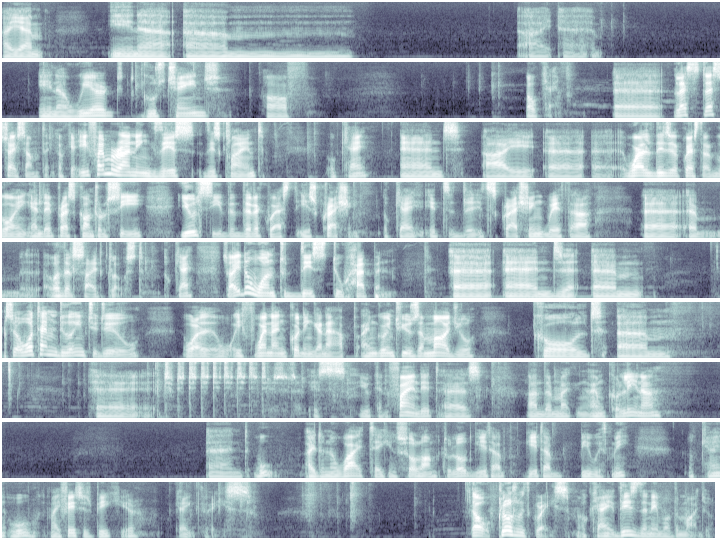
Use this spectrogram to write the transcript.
I am in a um i am in a weird goose change of okay. Uh, let's let's try something. Okay, if I'm running this this client, okay, and I uh, uh, while these requests are going and I press Control C, you'll see that the request is crashing. Okay, it's it's crashing with a, uh, um, other side closed. Okay, so I don't want to, this to happen, uh, and um, so what I'm going to do, well, if when I'm coding an app, I'm going to use a module called um, uh, you can find it as under my, mcollina. And ooh, I don't know why it's taking so long to load GitHub. GitHub, be with me. Okay. Oh, my face is big here. Okay, Grace. Oh, close with Grace. Okay, this is the name of the module.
